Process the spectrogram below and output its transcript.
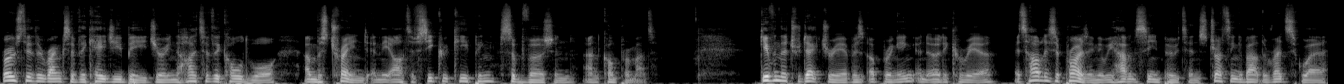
rose through the ranks of the KGB during the height of the Cold War, and was trained in the art of secret keeping, subversion, and compromat. Given the trajectory of his upbringing and early career, it's hardly surprising that we haven't seen Putin strutting about the Red Square,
